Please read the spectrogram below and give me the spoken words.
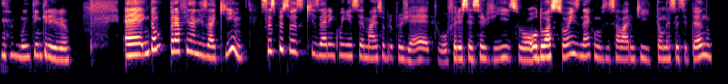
Muito incrível. É, então, para finalizar aqui, se as pessoas quiserem conhecer mais sobre o projeto, oferecer serviço ou doações, né, como vocês falaram que estão necessitando,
